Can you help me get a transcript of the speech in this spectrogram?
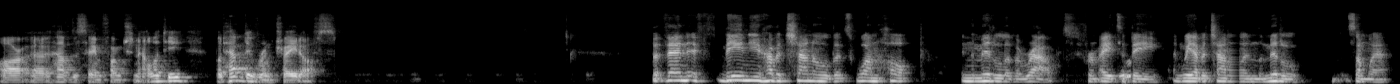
are uh, have the same functionality but have different trade-offs. But then if me and you have a channel that's one hop in the middle of a route from A to B, and we have a channel in the middle somewhere,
